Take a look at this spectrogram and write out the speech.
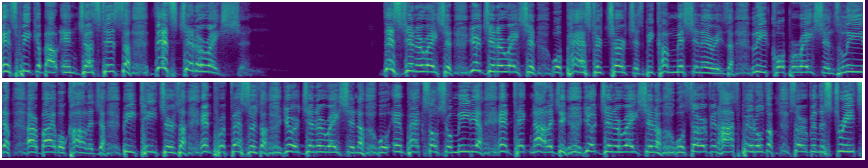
and speak about injustice. Uh, this generation this generation, your generation will pastor churches, become missionaries, uh, lead corporations, lead uh, our Bible college, uh, be teachers uh, and professors. Uh, your generation uh, will impact social media and technology. Your generation will serve in hospitals, serve in the streets,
